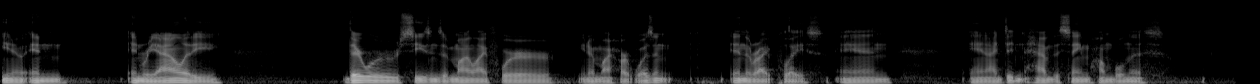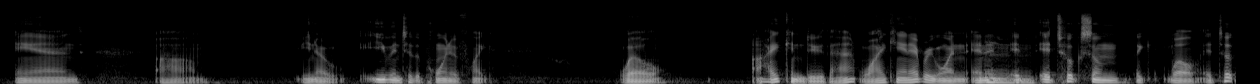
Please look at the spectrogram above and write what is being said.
you know, in, in reality, there were seasons of my life where, you know, my heart wasn't in the right place and, and I didn't have the same humbleness and, um, you know, even to the point of like, well, I can do that. Why can't everyone? And it, Mhm. it, it took some like, well, it took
